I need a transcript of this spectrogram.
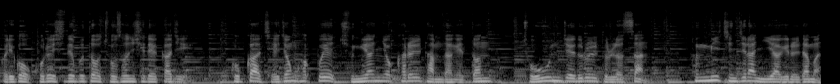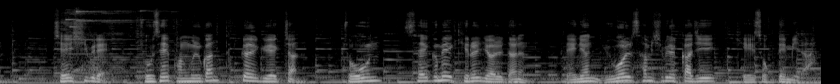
그리고 고려시대부터 조선시대까지 국가 재정 확보에 중요한 역할을 담당했던 조운 제도를 둘러싼 흥미진진한 이야기를 담은 제11회 조세 박물관 특별기획전 좋은 세금의 길을 열다는 내년 6월 30일까지 계속됩니다.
